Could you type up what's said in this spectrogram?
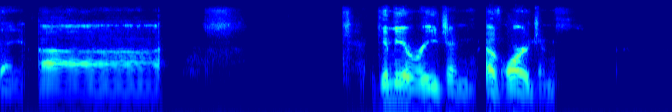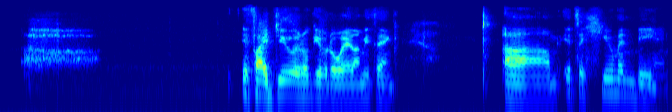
Dang it. Uh, give me a region of origin. If I do, it'll give it away. Let me think. Um, it's a human being.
